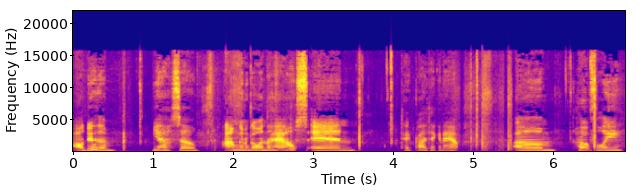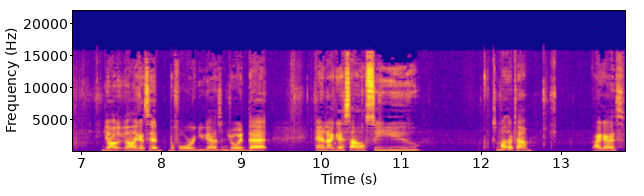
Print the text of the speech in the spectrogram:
I'll do them. Yeah, so I'm gonna go in the house and take probably take a nap. Um, hopefully, y'all, like I said before, you guys enjoyed that, and I guess I'll see you some other time. Bye, guys.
